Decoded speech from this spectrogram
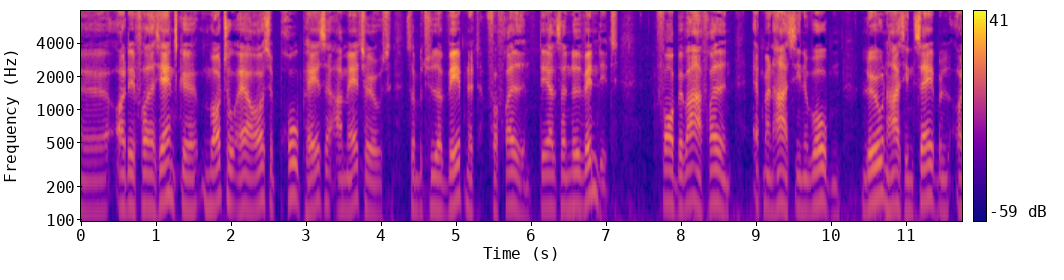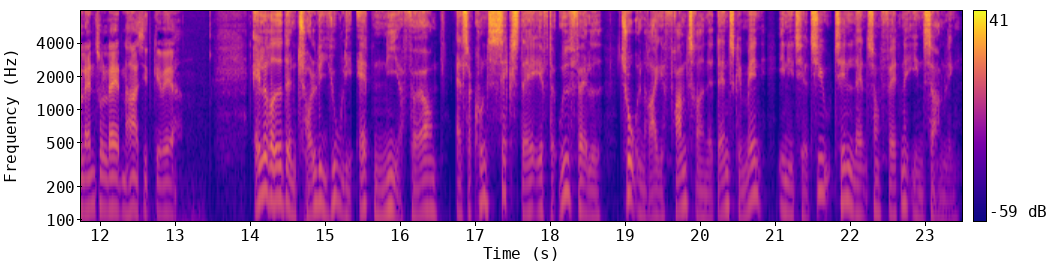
Øh, og det fredericianske motto er også pro pace armateus, som betyder væbnet for freden. Det er altså nødvendigt, for at bevare freden, at man har sine våben. Løven har sin sabel, og landsoldaten har sit gevær. Allerede den 12. juli 1849, altså kun seks dage efter udfaldet, tog en række fremtrædende danske mænd initiativ til en landsomfattende indsamling.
